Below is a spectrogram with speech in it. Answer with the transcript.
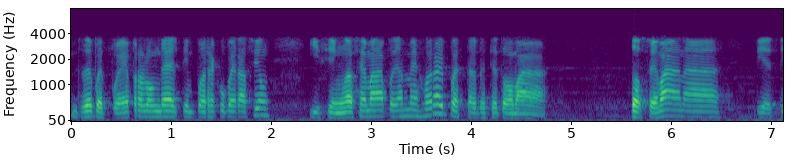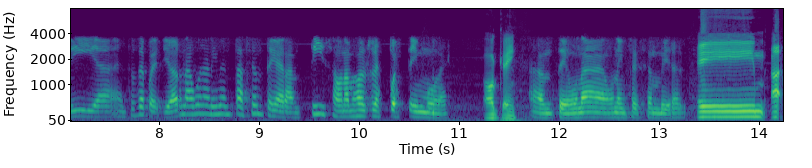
Entonces, pues puede prolongar el tiempo de recuperación. Y si en una semana puedes mejorar, pues tal vez te toma dos semanas, diez días. Entonces, pues llevar una buena alimentación te garantiza una mejor respuesta inmune Ok. ante una, una infección viral. Eh, ah,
